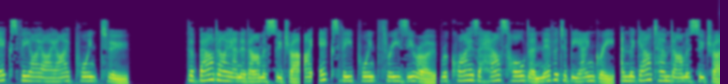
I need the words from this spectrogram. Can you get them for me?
XVIII.2. The Baudhayanadharmasutra I, XV.30 requires a householder never to be angry, and the Gautamdharmasutra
